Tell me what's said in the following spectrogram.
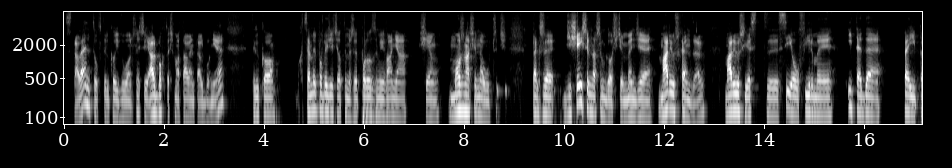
z talentów tylko i wyłącznie, czyli albo ktoś ma talent, albo nie, tylko chcemy powiedzieć o tym, że porozumiewania się można się nauczyć. Także dzisiejszym naszym gościem będzie Mariusz Hędzel. Mariusz jest y, CEO firmy ITD PIP,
